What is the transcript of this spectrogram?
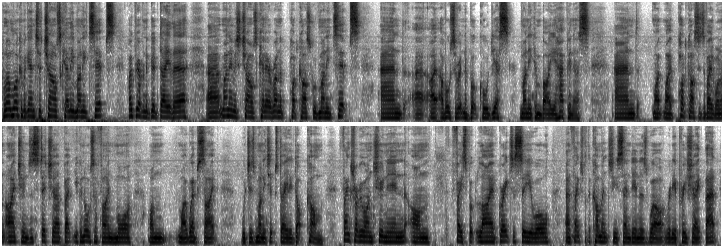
Hello and welcome again to Charles Kelly Money Tips. Hope you're having a good day there. Uh, my name is Charles Kelly. I run a podcast called Money Tips, and uh, I, have also written a book called Yes, Money Can Buy You Happiness. And my, my podcast is available on iTunes and Stitcher, but you can also find more on my website, which is moneytipsdaily.com. Thanks for everyone tuning in on Facebook Live. Great to see you all, and thanks for the comments you send in as well. Really appreciate that.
